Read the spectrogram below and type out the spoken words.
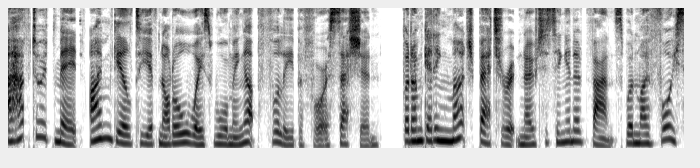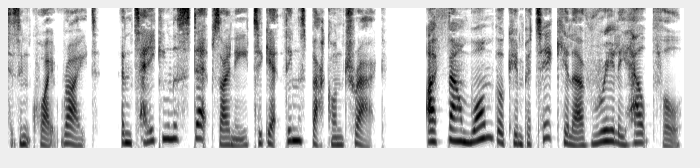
I have to admit, I'm guilty of not always warming up fully before a session, but I'm getting much better at noticing in advance when my voice isn't quite right and taking the steps I need to get things back on track. I found one book in particular really helpful.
